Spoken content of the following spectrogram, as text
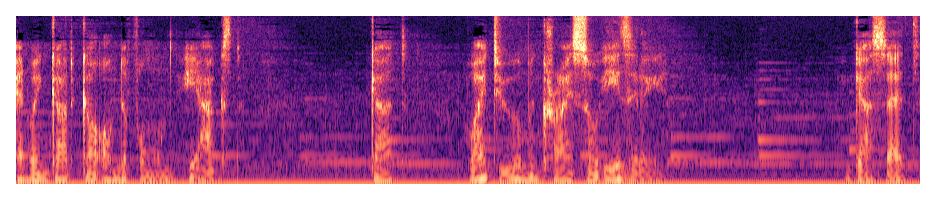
And when God got on the phone, he asked, God, why do women cry so easily? God said,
